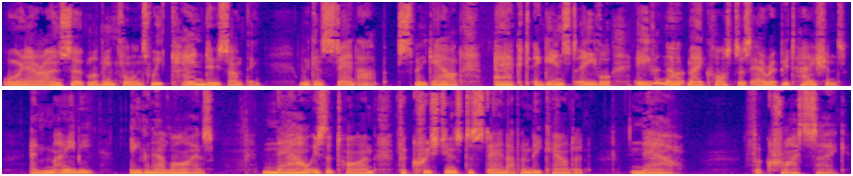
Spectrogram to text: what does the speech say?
or in our own circle of influence, we can do something. We can stand up, speak out, act against evil, even though it may cost us our reputations and maybe even our lives. Now is the time for Christians to stand up and be counted. Now, for Christ's sake.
